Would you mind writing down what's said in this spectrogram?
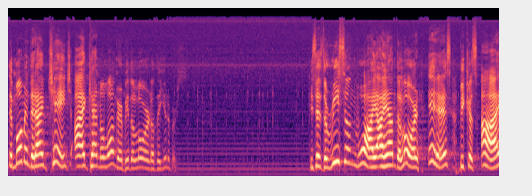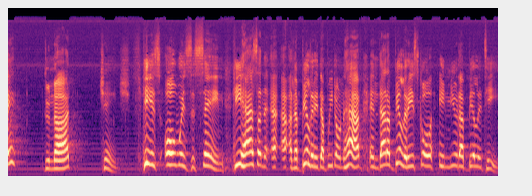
the moment that I've changed, I can no longer be the Lord of the universe. He says, The reason why I am the Lord is because I do not change. He is always the same. He has an, a, an ability that we don't have, and that ability is called immutability.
